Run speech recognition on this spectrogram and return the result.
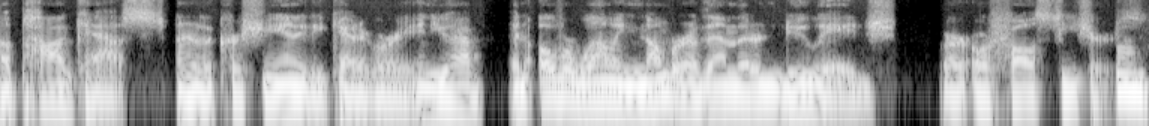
uh, podcasts under the Christianity category, and you have an overwhelming number of them that are new age or, or false teachers, mm.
